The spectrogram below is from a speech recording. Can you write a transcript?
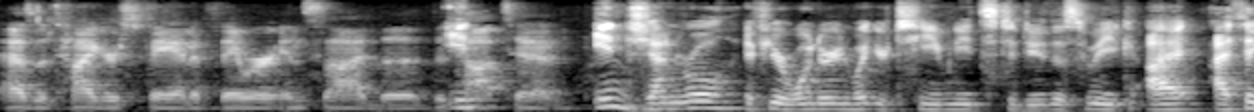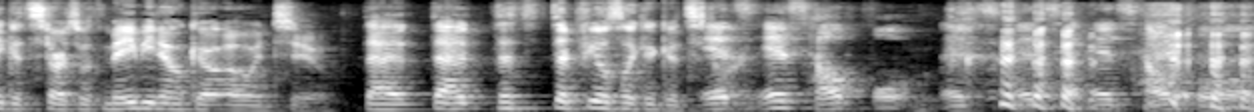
as a Tigers fan if they were inside the, the In- top ten. In general, if you're wondering what your team needs to do this week, I, I think it starts with maybe don't go 0 and 2. That that that, that feels like a good start. It's it's helpful. It's it's it's helpful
